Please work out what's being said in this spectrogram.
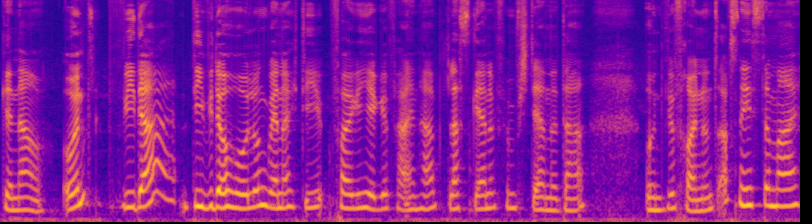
Genau. Und wieder die Wiederholung, wenn euch die Folge hier gefallen hat, lasst gerne fünf Sterne da. Und wir freuen uns aufs nächste Mal.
